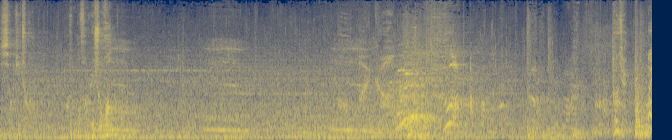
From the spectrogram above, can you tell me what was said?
橡皮虫会模仿人说话。Oh my god！出去！喂！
